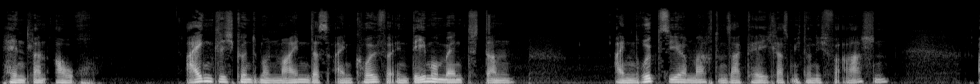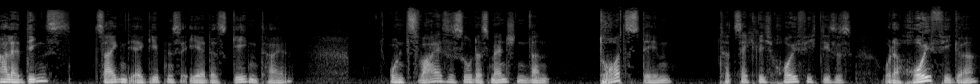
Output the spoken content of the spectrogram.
Händlern auch. Eigentlich könnte man meinen, dass ein Käufer in dem Moment dann einen Rückzieher macht und sagt, hey, ich lasse mich doch nicht verarschen. Allerdings zeigen die Ergebnisse eher das Gegenteil. Und zwar ist es so, dass Menschen dann trotzdem tatsächlich häufig dieses oder häufiger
